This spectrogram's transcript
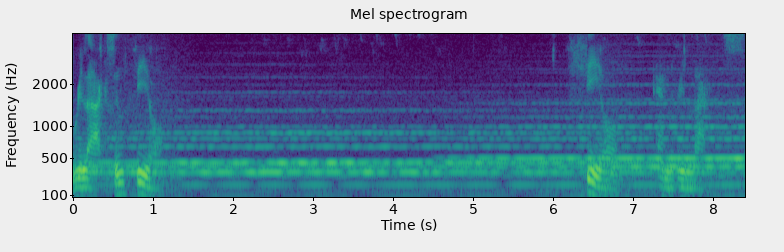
Relax and feel. Feel and relax.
